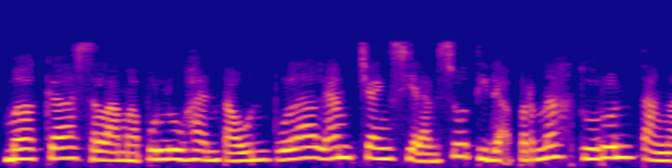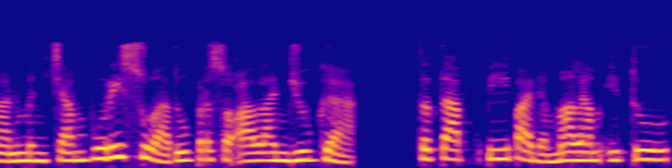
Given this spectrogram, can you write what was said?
Maka selama puluhan tahun pula Lam Cheng Xian Su tidak pernah turun tangan mencampuri suatu persoalan juga. Tetapi pada malam itu,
